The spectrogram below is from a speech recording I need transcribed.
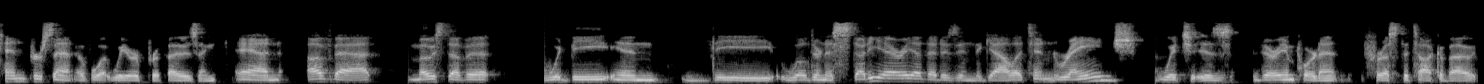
10% of what we were proposing. And of that, most of it would be in the wilderness study area that is in the Gallatin range, which is very important for us to talk about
